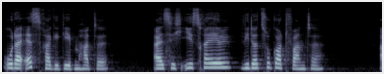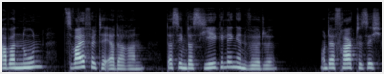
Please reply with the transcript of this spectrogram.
oder Esra gegeben hatte, als sich Israel wieder zu Gott wandte. Aber nun zweifelte er daran, dass ihm das je gelingen würde, und er fragte sich,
